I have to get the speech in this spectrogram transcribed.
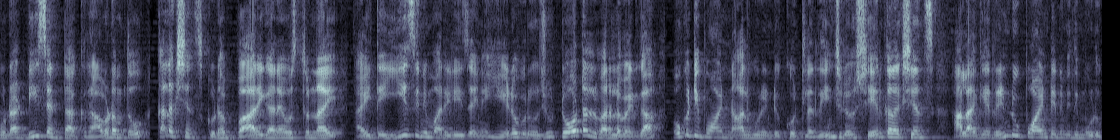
కూడా డీసెంట్ టాక్ రావడంతో కలెక్షన్స్ కూడా భారీగానే వస్తున్నాయి. అయితే ఈ సినిమా రిలీజ్ అయిన ఏడవ రోజు టోటల్ వరల్డ్ వైడ్గా ఒకటి పాయింట్ నాలుగు రెండు కోట్ల రేంజ్లో షేర్ కలెక్షన్స్ అలాగే రెండు పాయింట్ ఎనిమిది మూడు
